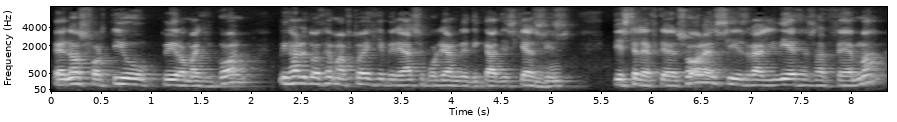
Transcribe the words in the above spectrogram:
ενός φορτίου πυρομαχικών. Μιχάλη, το θέμα αυτό έχει επηρεάσει πολύ αρνητικά τις σχέσεις mm -hmm. τις τελευταίες ώρες. Οι Ισραηλινοί έθεσαν θέμα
